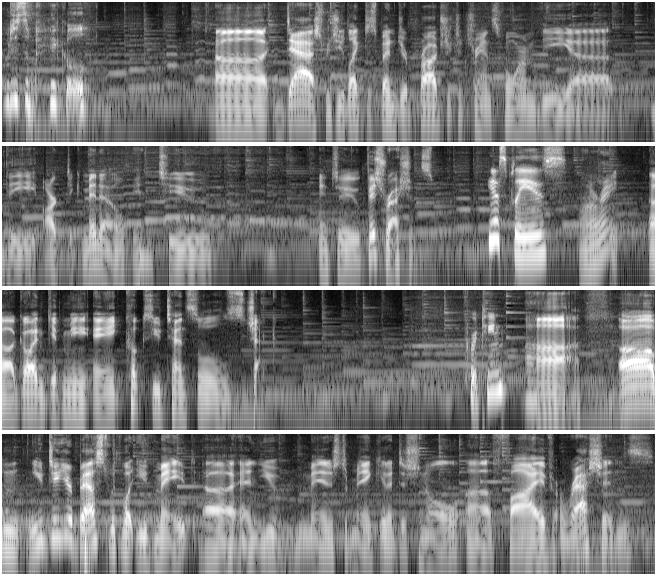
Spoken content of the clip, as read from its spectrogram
What is a pickle? Uh, Dash, would you like to spend your project to transform the uh, the Arctic minnow into into fish rations? Yes, please. All right. Uh, go ahead and give me a cook's utensils check. 14. Ah, um, you do your best with what you've made, uh, and you've managed to make an additional uh, five rations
